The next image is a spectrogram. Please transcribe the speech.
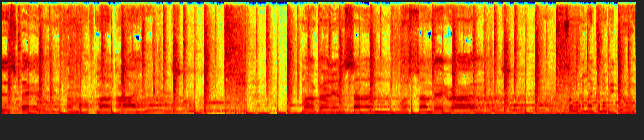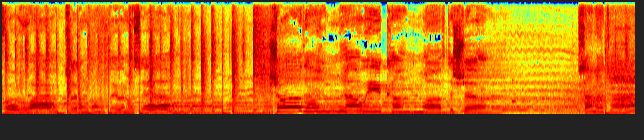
this veil from off my eyes. My burning sun will someday rise. So what am I gonna be doing for a while? Said I'm gonna play with myself. Show them how we come off the shelf. Summertime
